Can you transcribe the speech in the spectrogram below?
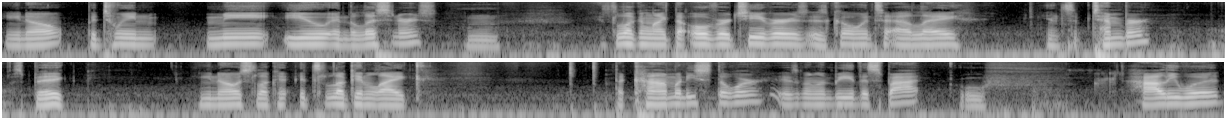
You know, between me, you, and the listeners, Mm. it's looking like the Overachievers is going to L.A. in September. It's big. You know, it's looking it's looking like the Comedy Store is going to be the spot. Oof. Hollywood,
